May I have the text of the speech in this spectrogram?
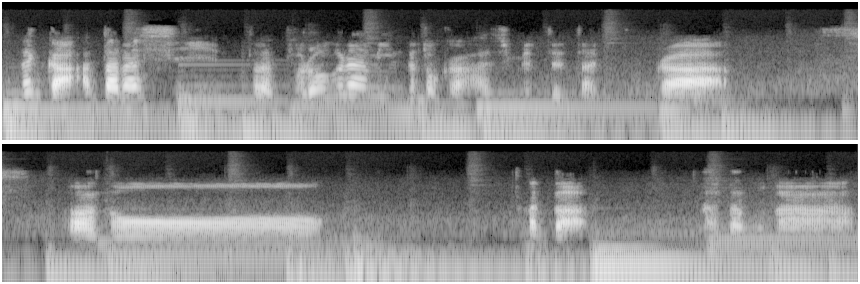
なんか新しい、ただプログラミングとか始めてたりとか、あのー、なんか、なんだろうな、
